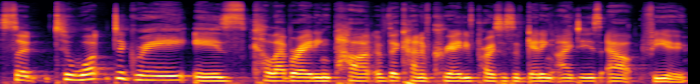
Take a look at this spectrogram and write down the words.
So, to what degree is collaborating part of the kind of creative process of getting ideas out for you?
